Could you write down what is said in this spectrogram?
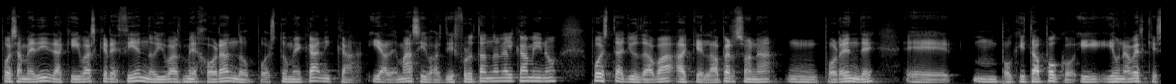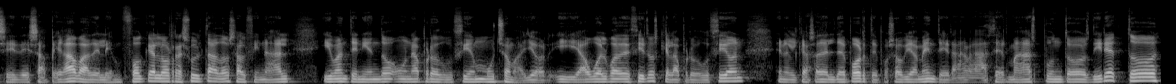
pues a medida que ibas creciendo, ibas mejorando pues tu mecánica y además ibas disfrutando en el camino, pues te ayudaba a que la persona, mm, por ende, eh, Mm, poquito a poco y, una vez que se desapegaba del enfoque a los resultados, al final iban teniendo una producción mucho mayor. Y ya vuelvo a deciros que la producción, en el caso del deporte, pues obviamente era hacer más puntos directos,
